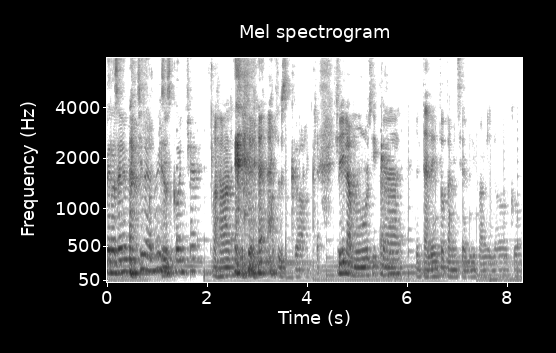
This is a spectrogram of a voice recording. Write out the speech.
pero se ven bien chidas, ¿no? Y sus conchas. Ajá. Sus conchas. Sí, la música, Ajá. el talento también se rifa bien loco.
